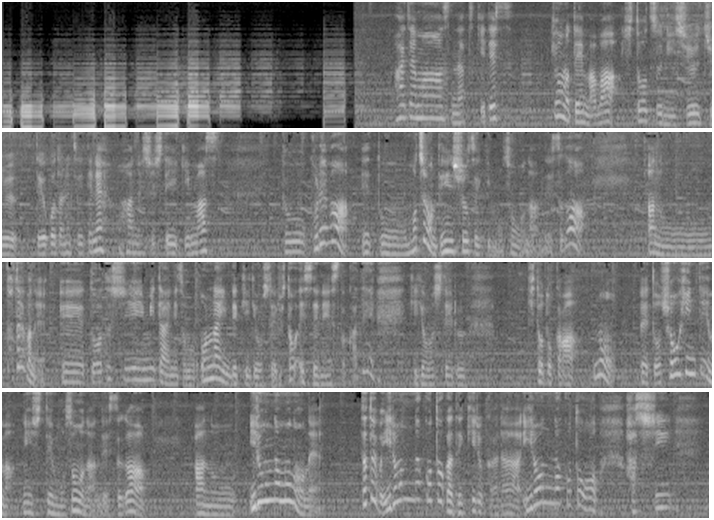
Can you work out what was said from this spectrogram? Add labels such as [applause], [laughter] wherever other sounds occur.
おはようございます。なつきです。今日のテーマは一つに集中っていうことについてねお話ししていきます。とこれは、えっと、もちろん電子書籍もそうなんですがあの例えばね、えーと、私みたいにそのオンラインで起業している人 SNS とかで起業している人とかの、えーと、商品テーマにしてもそうなんですがあのいろんなものをね例えばいろんなことができるからいろんなことを発信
